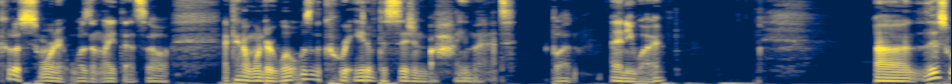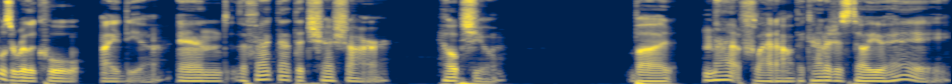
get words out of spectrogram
could have sworn it wasn't like that. So I kind of wonder what was the creative decision behind that. But anyway, uh, this was a really cool idea, and the fact that the Cheshire helps you, but not flat out. They kind of just tell you, hey,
